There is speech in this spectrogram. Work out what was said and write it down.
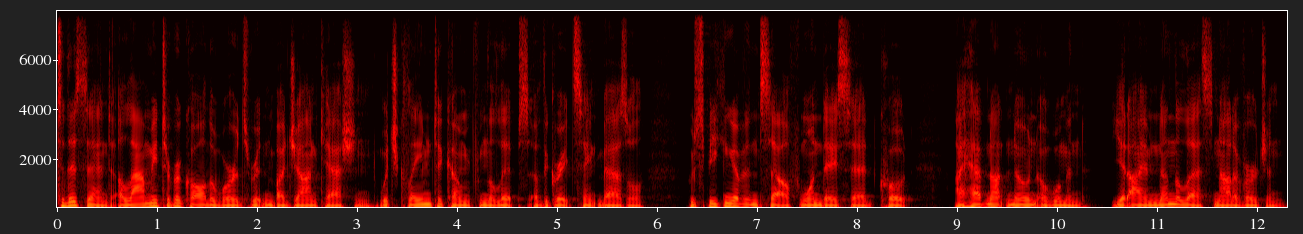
To this end, allow me to recall the words written by John Cassian, which claimed to come from the lips of the great Saint Basil, who speaking of himself one day said, quote, I have not known a woman, yet I am none the less not a virgin.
